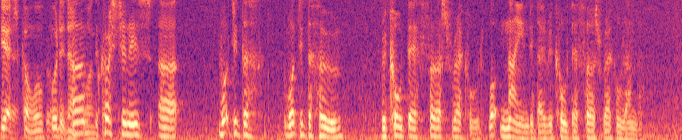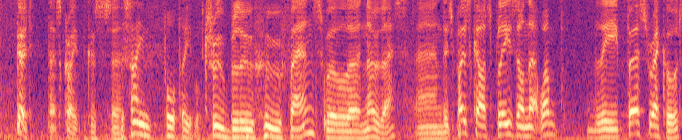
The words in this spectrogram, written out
Yes, go on, we'll put it down Um, one the question. question is, uh, what did the what did the Who record their first record? What name did they record their first record under? Good, that's great, because uh, The same four people. true Blue Who fans will uh, know that. And it's postcards, please, on that one. The first record,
